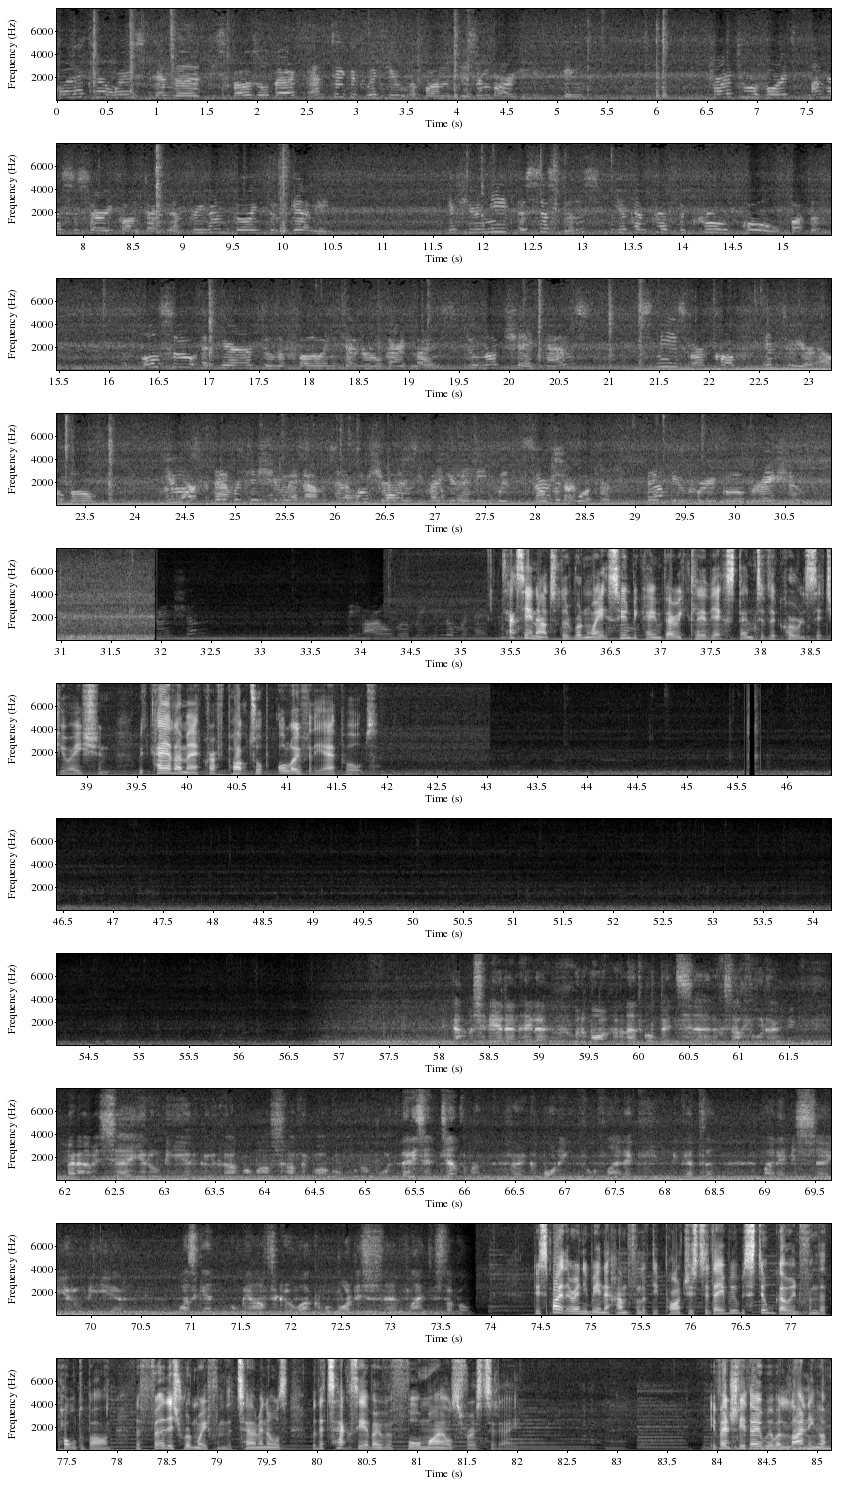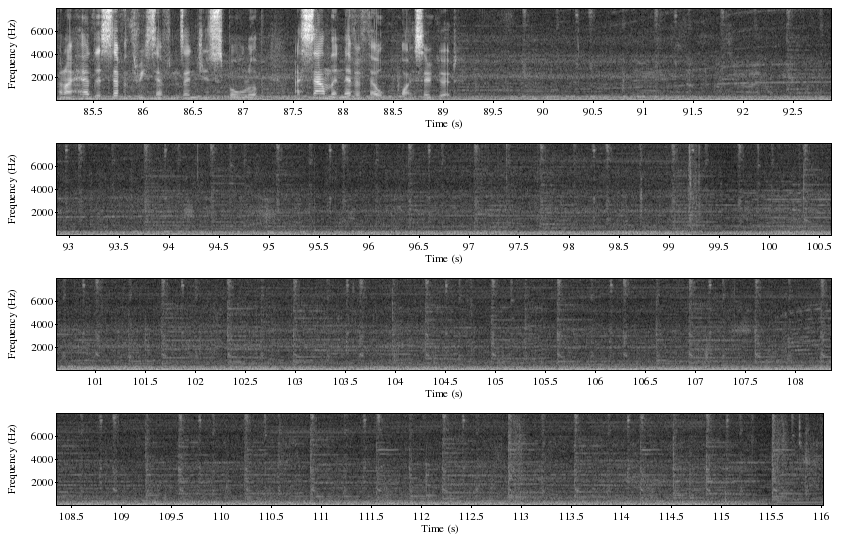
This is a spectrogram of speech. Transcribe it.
Collect your waste in the disposal bag and take it with you upon disembarking. Try to avoid unnecessary contact and prevent going to the galley. If you need assistance, you can press the crew call button. Also adhere to the following general guidelines. Do not shake hands, sneeze or cough into your elbow, use paper tissues, and wash your hands regularly with soap and water. Thank you for your cooperation. The aisle will be illuminated. Taxiing out to the runway, it soon became very clear the extent of the current situation, with KLM aircraft parked up all over the airport. Dames en heren, een hele goede morgen vanuit cockpit, eh, de gezagvoerder. Mijn naam is eh, Jeroen de Heer, u graag nogmaals hartelijk welkom aan boord. Ladies and gentlemen, very good morning from flight deck, the captain. My name is uh, Jeroen de Heer. Once again, on behalf of the crew, welcome aboard this flight to Stockholm. Despite there only being a handful of departures today, we were still going from the Polderbaan, the furthest runway from the terminals, with a taxi of over 4 miles for us today. Eventually, though, we were lining up and I heard the 737's engine spool up, a sound that never felt quite so good.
